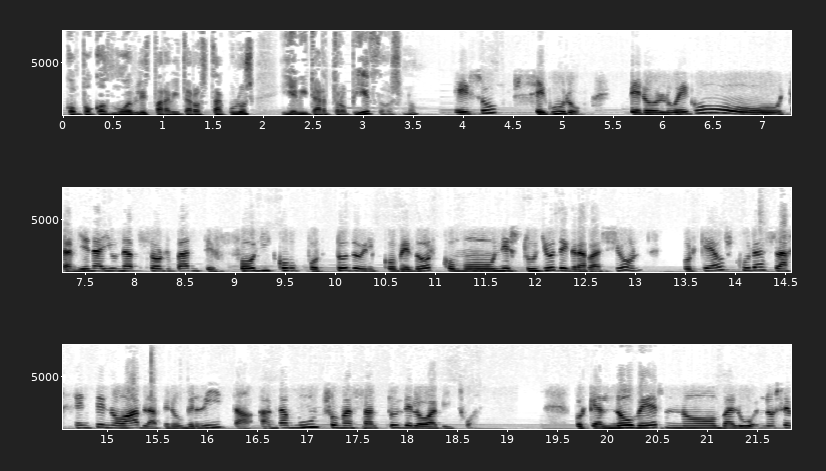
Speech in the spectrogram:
con pocos muebles para evitar obstáculos y evitar tropiezos, ¿no? Eso seguro. Pero luego también hay un absorbante fónico por todo el comedor como un estudio de grabación, porque a oscuras la gente no habla, pero grita, habla mucho más alto de lo habitual. Porque al no ver no, no, se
